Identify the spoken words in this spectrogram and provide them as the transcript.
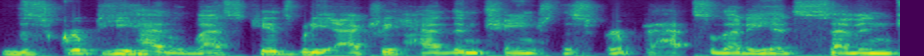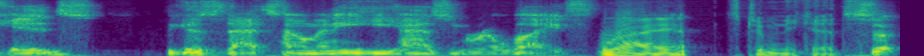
the script he had less kids, but he actually had them change the script so that he had seven kids because that's how many he has in real life. right It's too many kids. So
